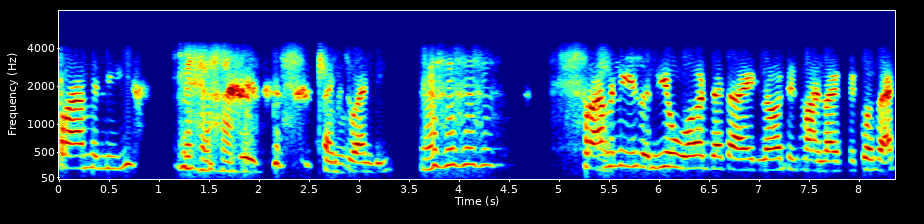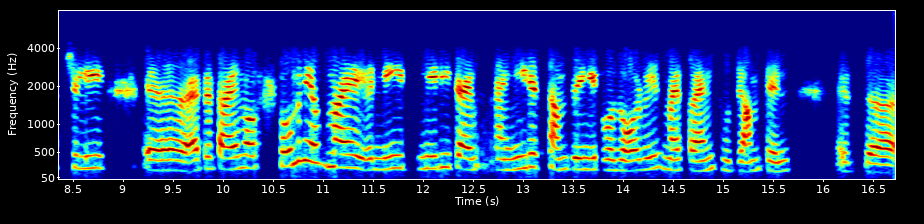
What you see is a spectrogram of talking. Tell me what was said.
family. Thanks to Andy. family is a new word that I learned in my life because actually uh, at a time of so many of my need, needy times, I needed something. It was always my friends who jumped in. It's uh,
